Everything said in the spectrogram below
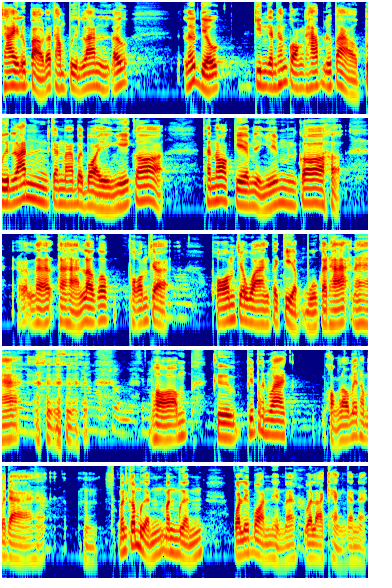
ใช่หรือเปล่าแล้วทำปืนลั่นแล้ว แล้วเดี๋ยวกินกันทั้งกองทัพหรือเปล่า ปืนลั่นกันมาบ่อย ๆ อย่างนี้ก็ ถ้านอกเกมอย่างนี้มันก็แล้วทหารเราก็พร้อมจะพร้อมจะวางตะเกียบหมูกระทะนะฮะเออไม่ต้องพร้อมชนเลยใช่ไหมพร้อมคือพี่เปิ้ลว่าของเราไม่ธรรมดาฮะอืมมันก็เหมือนมันเหมือนวอลเลย์บอลเห็นไหมเวลาแข่งกันน่ะ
